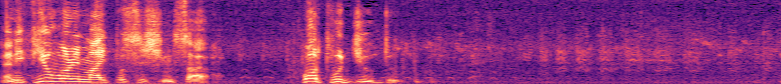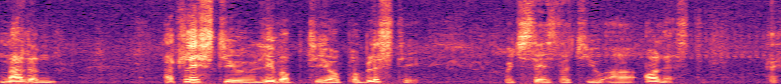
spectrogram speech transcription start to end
And if you were in my position, sir, what would you do? Madam, at least you live up to your publicity, which says that you are honest. Thank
